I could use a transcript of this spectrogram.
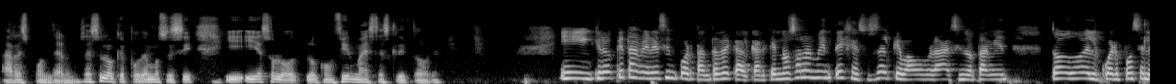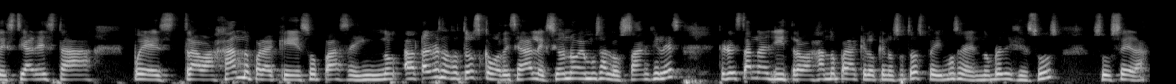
a respondernos. Eso es lo que podemos decir y, eso lo, lo confirma esta escritora. Y creo que también es importante recalcar que no solamente Jesús es el que va a obrar, sino también todo el cuerpo celestial está pues trabajando para que eso pase. Y ah, tal vez nosotros, como decía la lección, no vemos a los ángeles, pero están allí trabajando para que lo que nosotros pedimos en el nombre de Jesús suceda.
